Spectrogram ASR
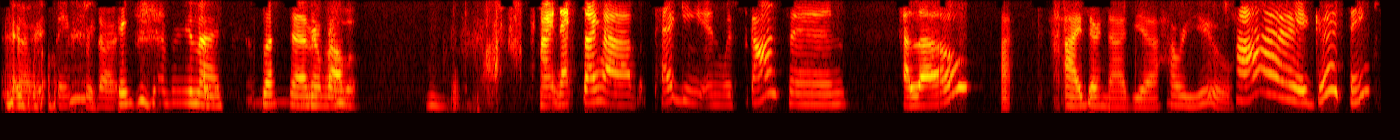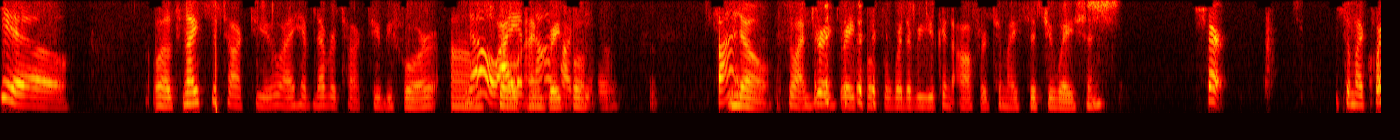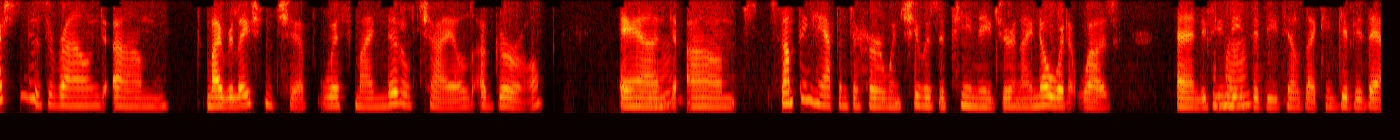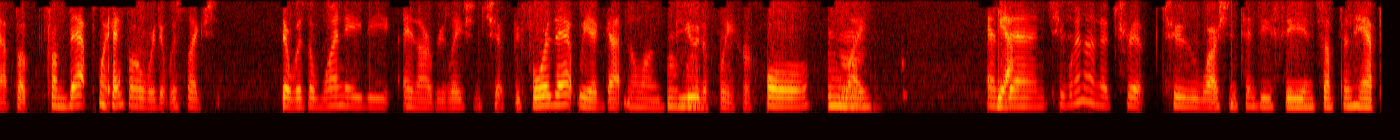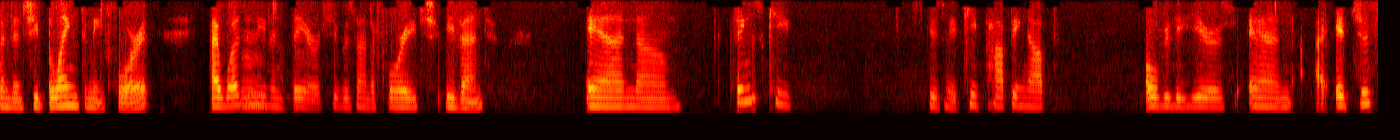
I All right. will. Thanks, sweetheart. Thank you so very much. Bless No everyone. problem. All right. Next, I have Peggy in Wisconsin. Hello. Hi there, Nadia. How are you? Hi. Good. Thank you. Well, it's nice to talk to you. I have never talked to you before. Um, no, so I have I'm not grateful. talked to you. Fun. No, so I'm very grateful for whatever you can offer to my situation. Sure. So my question is around um, my relationship with my middle child, a girl, and Mm-hmm. um, something happened to her when she was a teenager, and I know what it was. And if you Mhm. need the details, I can give you that. But from that point Okay. forward, it was like she, there was a 180 in our relationship. Before that, we had gotten along Mhm. beautifully her whole Mhm. life. And Yeah. then she went on a trip to Washington D.C. and something happened, and she blamed me for it. I wasn't Mm. even there. She was on a 4-H event, and um, things keep, excuse me, keep popping up over the years, and I, it just,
